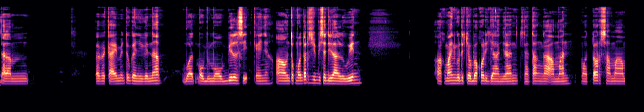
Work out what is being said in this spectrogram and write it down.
Dalam ppkm itu ganjil genap buat mobil-mobil sih kayaknya. Uh, untuk motor sih bisa dilaluin uh, kemarin gue udah coba kok di jalan-jalan ternyata nggak aman. Motor sama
